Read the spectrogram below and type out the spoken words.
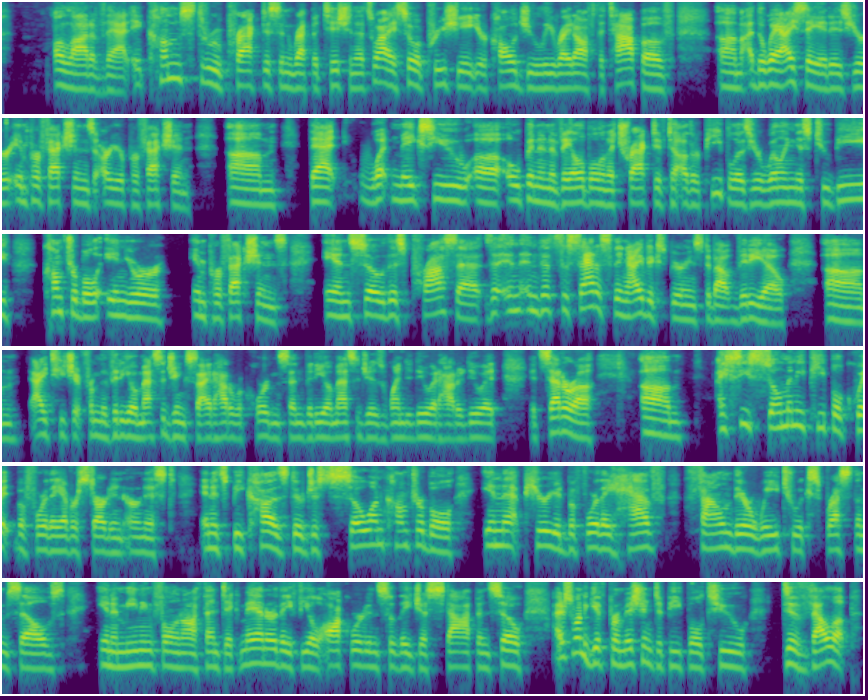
a lot of that. It comes through practice and repetition. That's why I so appreciate your call, Julie, right off the top of um, the way I say it is your imperfections are your perfection. Um, that what makes you uh, open and available and attractive to other people is your willingness to be comfortable in your imperfections. And so this process, and, and that's the saddest thing I've experienced about video. Um, I teach it from the video messaging side, how to record and send video messages, when to do it, how to do it, etc. Um, I see so many people quit before they ever start in earnest. And it's because they're just so uncomfortable in that period before they have found their way to express themselves in a meaningful and authentic manner. They feel awkward. And so they just stop. And so I just want to give permission to people to develop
